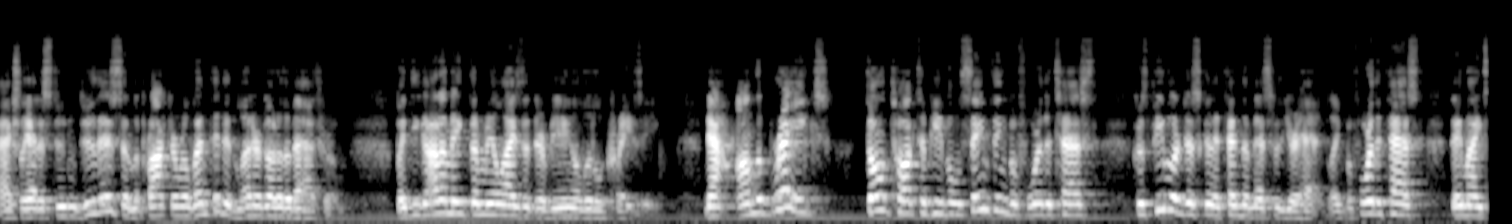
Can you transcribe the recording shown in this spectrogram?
I actually had a student do this, and the proctor relented and let her go to the bathroom. But you got to make them realize that they're being a little crazy. Now, on the breaks, don't talk to people. Same thing before the test, because people are just going to tend to mess with your head. Like before the test, they might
